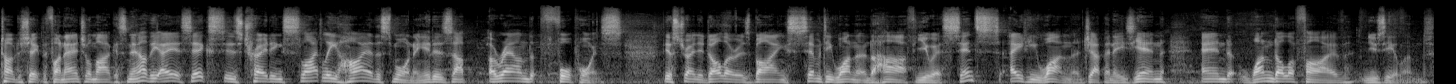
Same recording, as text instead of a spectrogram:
Time to check the financial markets now. The ASX is trading slightly higher this morning. It is up around four points. The Australian dollar is buying 71.5 US cents, 81 Japanese yen, and $1.05 New Zealand.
